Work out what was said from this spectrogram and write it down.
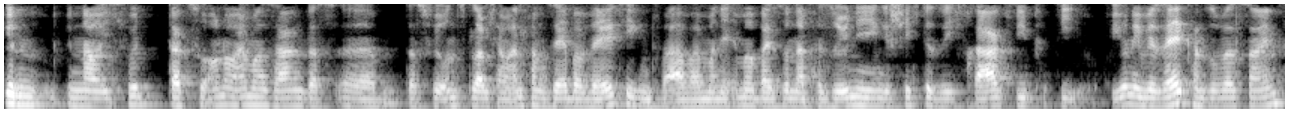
Genau, ich würde dazu auch noch einmal sagen, dass äh, das für uns, glaube ich, am Anfang sehr überwältigend war, weil man ja immer bei so einer persönlichen Geschichte sich fragt, wie, wie, wie universell kann sowas sein?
